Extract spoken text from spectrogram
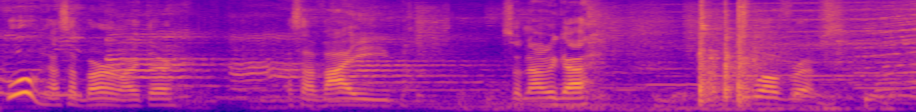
Whew, that's a burn right there. That's a vibe. So now we got 12 reps.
